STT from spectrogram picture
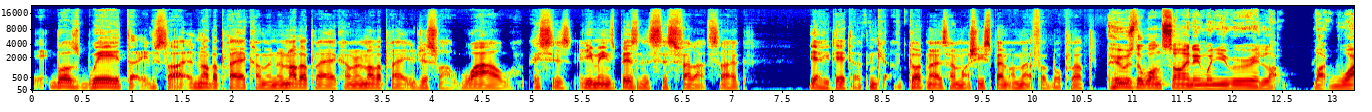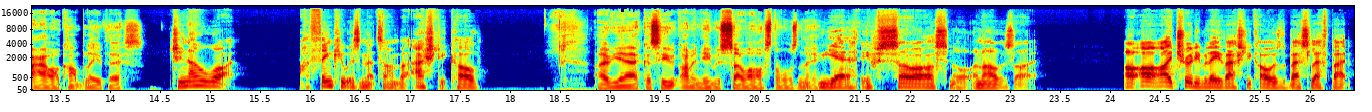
it was weird that it was like another player coming, another player coming, another player. You're just like, wow, this is he means business, this fella. So yeah, he did. I think God knows how much he spent on that football club. Who was the one signing when you were really like like wow, I can't believe this? Do you know what? I think it was in that time, but Ashley Cole. Oh yeah, because he I mean he was so Arsenal, wasn't he? Yeah, he was so Arsenal, and I was like, I, I, I truly believe Ashley Cole was the best left back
